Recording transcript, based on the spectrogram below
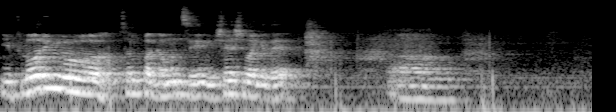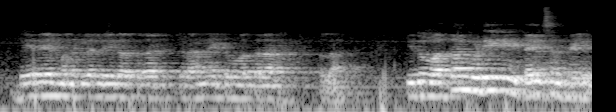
ಈ ಫ್ಲೋರಿಂಗು ಸ್ವಲ್ಪ ಗಮನಿಸಿ, ವಿಶೇಷವಾಗಿದೆ. ಬೇರೆ ಮನೆಗಳಲ್ಲಿ ಇರೋ ಥರ, ಗ್ರಾನೈಟು ಆ ಥರ ಅಲ್ಲ. ಇದು ಅತ್ತಂಗುಡಿ ಟೈಲ್ಸ್ ಅಂತ ಹೇಳಿ.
